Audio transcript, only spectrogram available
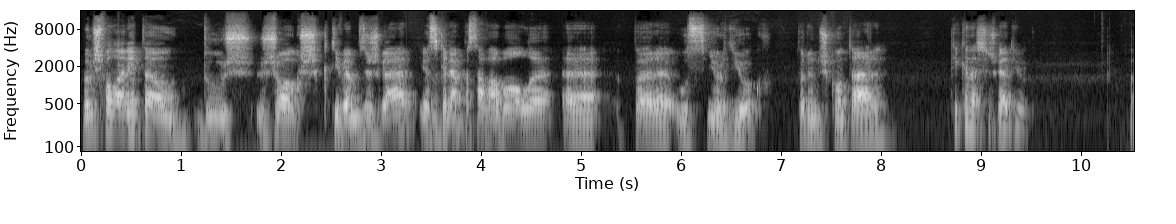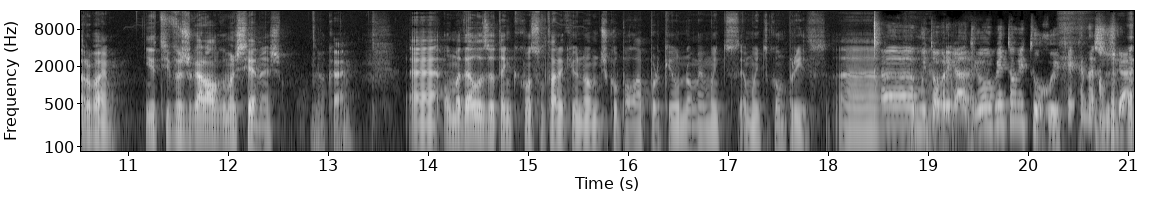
Vamos falar então dos jogos que tivemos a jogar. Eu se calhar passava a bola ah, para o senhor Diogo para nos contar o que é que andaste a jogar, Diogo? Ora bem, eu estive a jogar algumas cenas, ok? Ah, uma delas eu tenho que consultar aqui o nome, desculpa lá, porque o nome é muito, é muito comprido. Ah, Ah, muito obrigado, Diogo. Então e tu, Rui, o que é que andaste a jogar?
